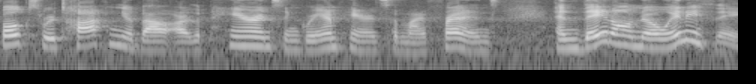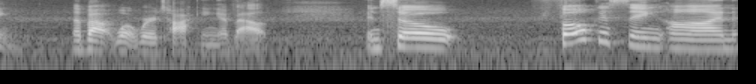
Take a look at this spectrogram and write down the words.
folks we're talking about are the parents and grandparents of my friends, and they don't know anything about what we're talking about. And so focusing on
